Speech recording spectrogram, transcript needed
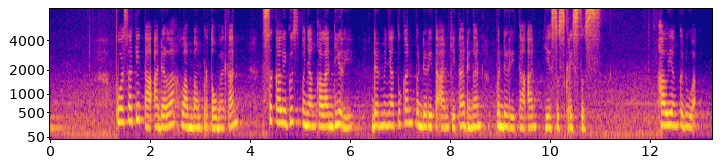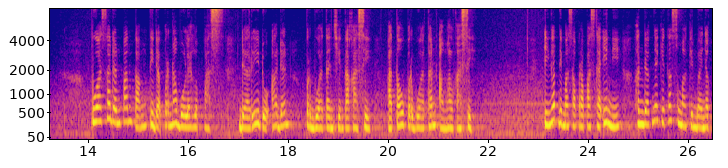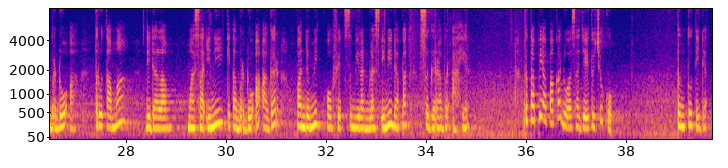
Puasa kita adalah lambang pertobatan sekaligus penyangkalan diri dan menyatukan penderitaan kita dengan penderitaan Yesus Kristus. Hal yang kedua, puasa dan pantang tidak pernah boleh lepas dari doa dan perbuatan cinta kasih atau perbuatan amal kasih. Ingat di masa prapaskah ini, hendaknya kita semakin banyak berdoa, terutama di dalam masa ini kita berdoa agar pandemi COVID-19 ini dapat segera berakhir. Tetapi apakah doa saja itu cukup? Tentu tidak.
